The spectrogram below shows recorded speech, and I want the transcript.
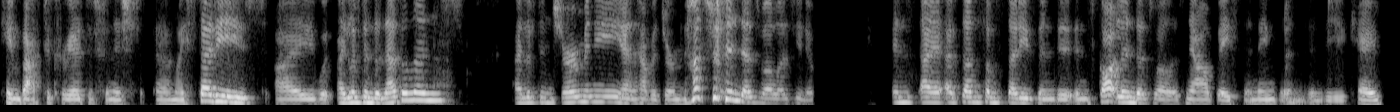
came back to Korea to finish uh, my studies. I, w- I lived in the Netherlands. I lived in Germany and have a German husband, as well as you know, and I, have done some studies in the, in Scotland as well as now based in England in the UK.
